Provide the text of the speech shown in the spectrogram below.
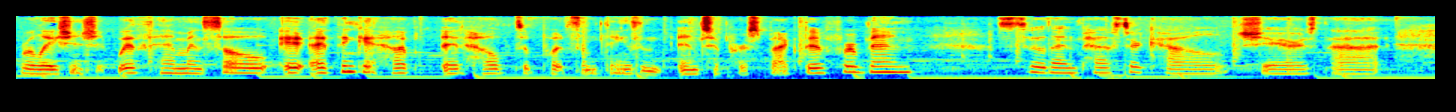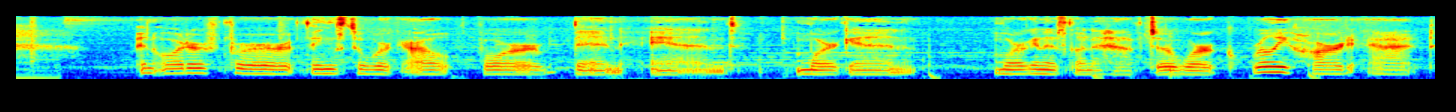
relationship with him, and so it, I think it helped. It helped to put some things in, into perspective for Ben. So then Pastor Cal shares that in order for things to work out for Ben and Morgan, Morgan is going to have to work really hard at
